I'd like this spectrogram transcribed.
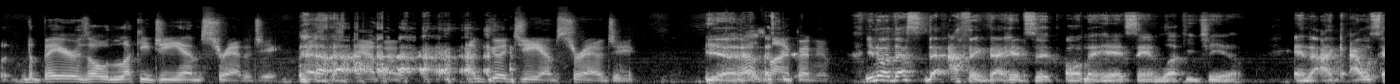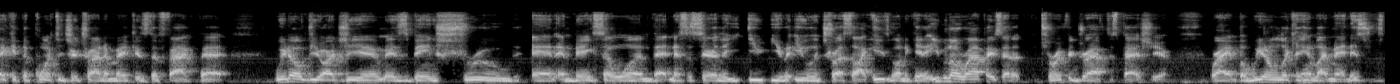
the Bears' old lucky GM strategy. a, good GM strategy. Yeah, that was my opinion. You know, that's that. I think that hits it on the head, saying lucky GM. And I, I would take it the point that you're trying to make is the fact that we don't view our GM as being shrewd and, and being someone that necessarily you you you would trust like he's going to get it. Even though Ryan Pace had a terrific draft this past year, right? But we don't look at him like, man, this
